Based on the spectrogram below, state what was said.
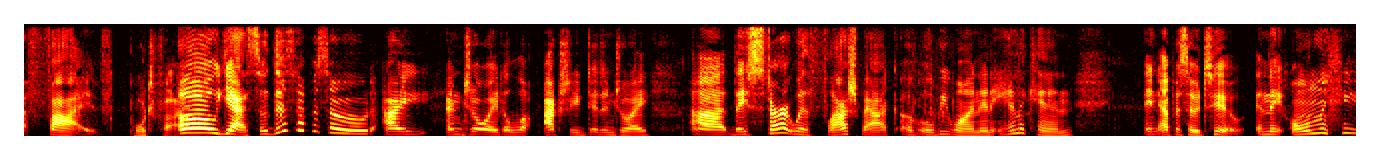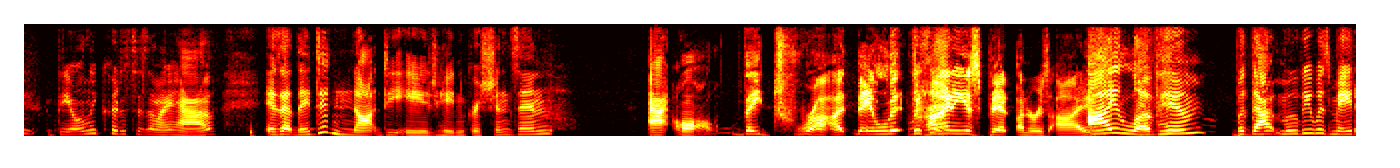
five. Part five. Oh, yes. So, this episode I enjoyed a lot, actually, did enjoy. Uh, they start with flashback of Obi Wan and Anakin in episode two, and the only the only criticism I have is that they did not de-age Hayden Christensen at all. they try. They lit Listen. tiniest bit under his eyes. I love him, but that movie was made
